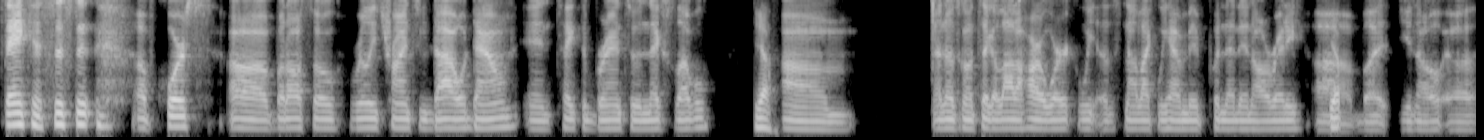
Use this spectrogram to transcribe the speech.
staying consistent, of course, uh, but also really trying to dial down and take the brand to the next level. Yeah. Um, I know it's going to take a lot of hard work. We it's not like we haven't been putting that in already. Uh, Yep. but you know, uh,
